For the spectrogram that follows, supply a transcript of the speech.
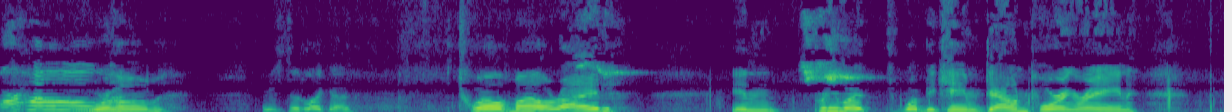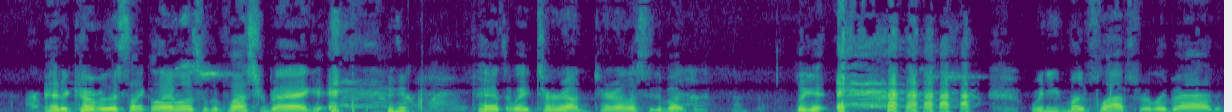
We're home. We're home. We just did like a 12 mile ride in pretty much what became downpouring rain. Our Had to cover the cycle analyst with a plastic bag. pants are wet. Pants. Wait, turn around. Turn around. Let's see the butt. Look at. we need mud flaps really bad.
